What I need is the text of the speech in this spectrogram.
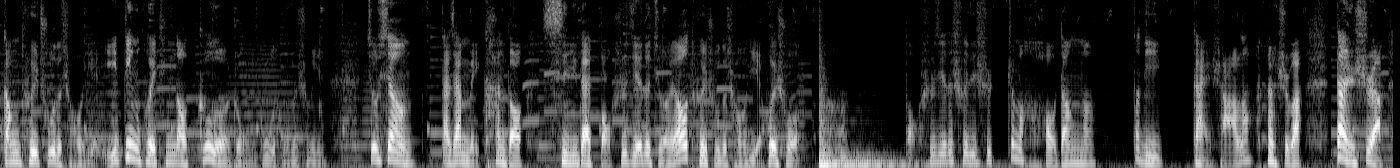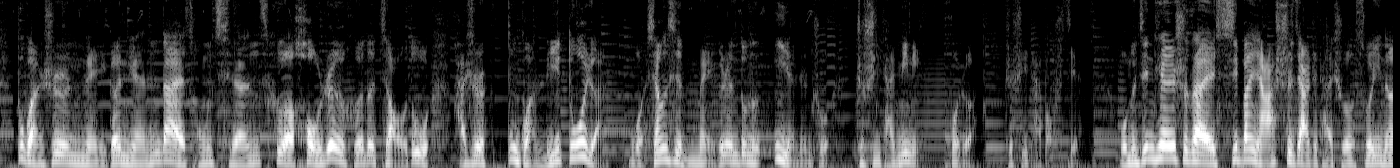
刚推出的时候，也一定会听到各种不同的声音。就像大家每看到新一代保时捷的911推出的时候，也会说啊，保时捷的设计师这么好当吗？到底改啥了，是吧？但是啊，不管是哪个年代，从前侧后任何的角度，还是不管离多远，我相信每个人都能一眼认出。这是一台 Mini，或者这是一台保时捷。我们今天是在西班牙试驾这台车，所以呢，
